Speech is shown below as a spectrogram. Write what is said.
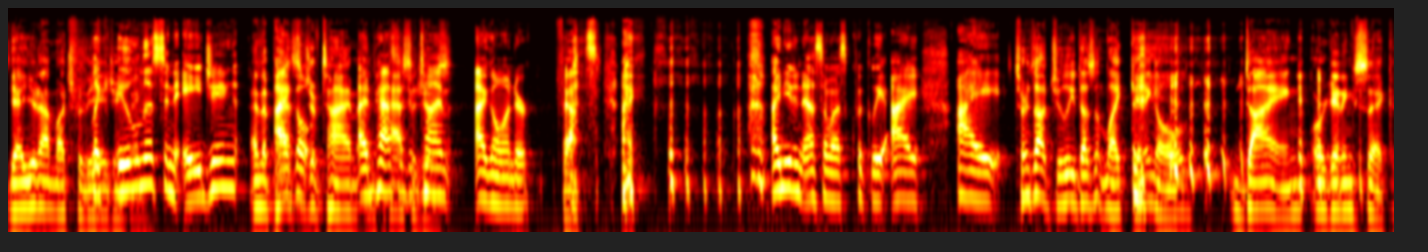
Yeah, you're not much for the like aging. thing. illness and aging And the passage of time and passage of time passages. i go under fast i i need an sos quickly i i Turns out Julie doesn't like getting old, dying, or getting sick,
